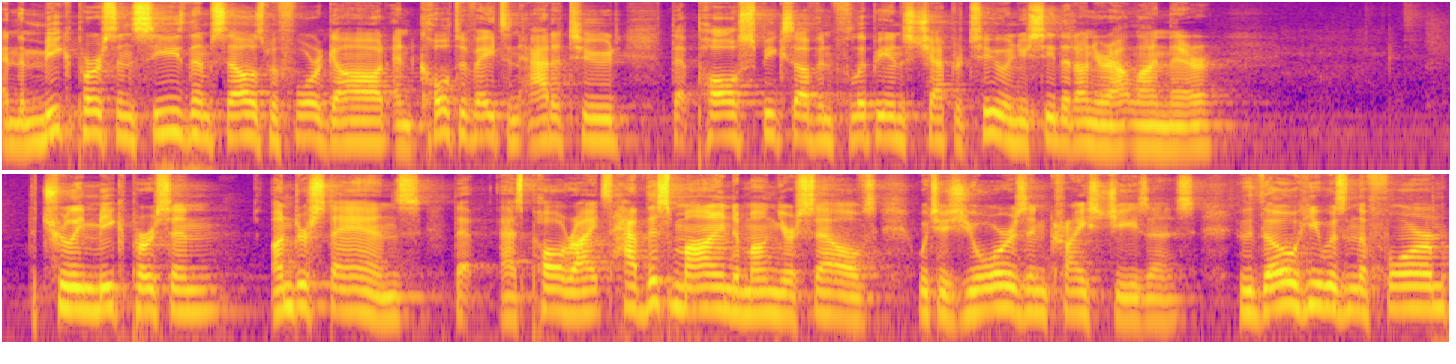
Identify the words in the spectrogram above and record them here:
And the meek person sees themselves before God and cultivates an attitude that Paul speaks of in Philippians chapter 2, and you see that on your outline there. The truly meek person understands that, as Paul writes, have this mind among yourselves, which is yours in Christ Jesus, who, though he was in the form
